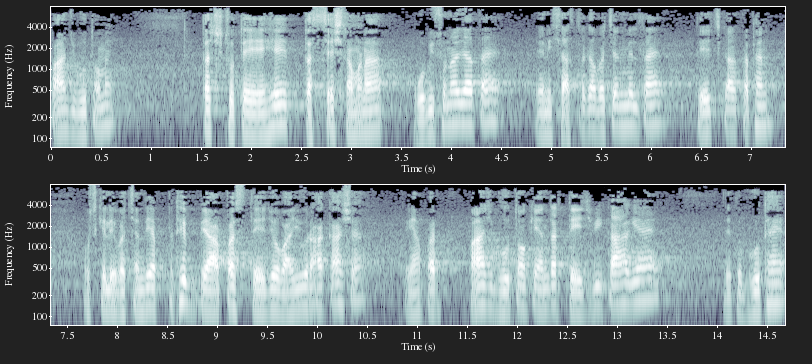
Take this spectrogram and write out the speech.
पाँच भूतों में। तत्श्रुते है तस्य श्रवणा वो भी सुना जाता है, यानी शास्त्र का वचन मिलता है, तेज का कथन, उसके लिए वचन दिया पृथ्वी व्यापस तेजो वायु आकाश यहाँ पर पाँच भूतों के अंदर तेज भी कहा गया है, ये तो भूत है।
